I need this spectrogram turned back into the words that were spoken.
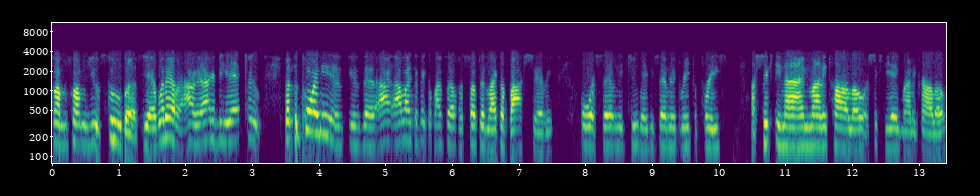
some some you school bus. Yeah, whatever. I I can be that too. But the point is is that I, I like to think of myself as something like a box Chevy or 72, maybe 73 Caprice, a 69 Monte Carlo or 68 Monte Carlo,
